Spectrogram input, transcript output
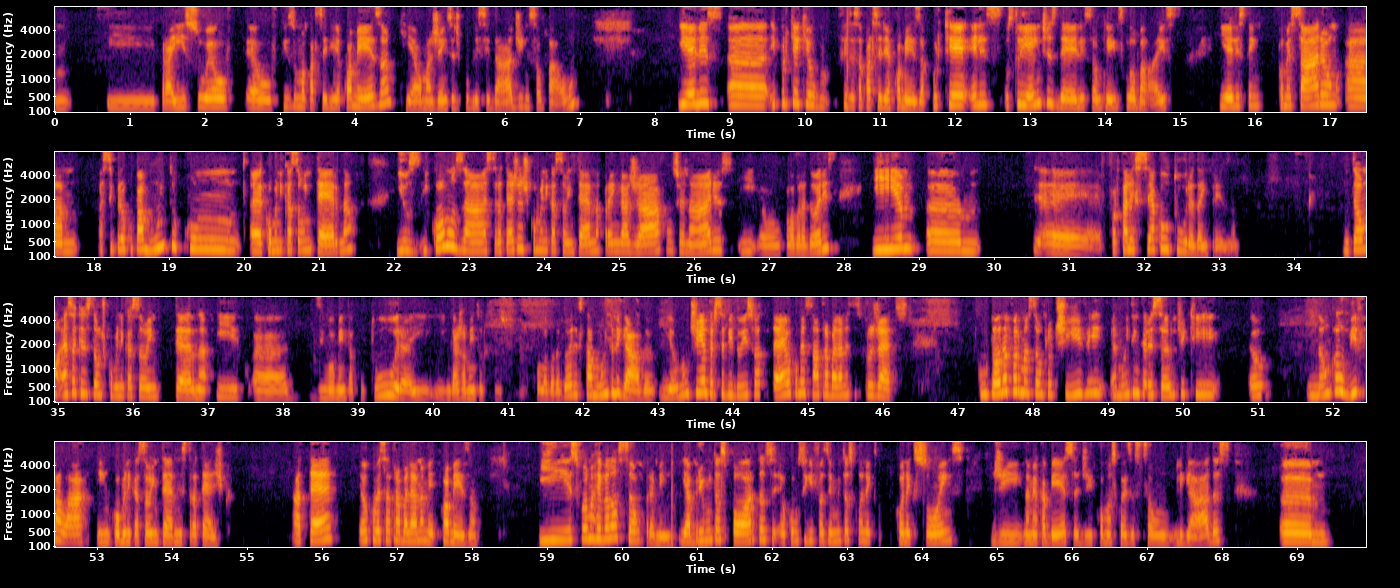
e para isso eu, eu fiz uma parceria com a Mesa, que é uma agência de publicidade em São Paulo. E eles, uh, e por que que eu fiz essa parceria com a Mesa? Porque eles, os clientes deles são clientes globais e eles têm, começaram a, a se preocupar muito com uh, comunicação interna e, os, e como usar estratégias de comunicação interna para engajar funcionários e ou colaboradores e um, é, fortalecer a cultura da empresa. Então, essa questão de comunicação interna e uh, desenvolvimento da cultura e, e, engajamento dos colaboradores está muito ligada. E eu não tinha percebido isso até eu começar a trabalhar nesses projetos. Com toda a formação que eu tive, é muito interessante que eu nunca ouvi falar em comunicação interna estratégica, até eu começar a trabalhar com a mesa. E isso foi uma revelação para mim e abriu muitas portas. Eu consegui fazer muitas conexões de, na minha cabeça de como as coisas são ligadas. Um,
